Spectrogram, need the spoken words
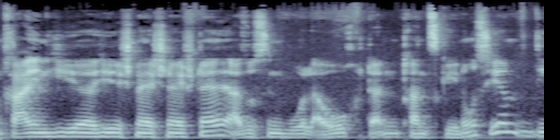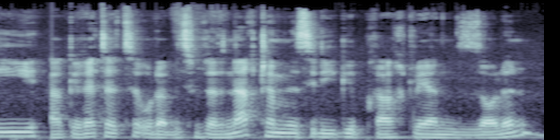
kommt rein hier, hier, schnell, schnell, schnell. Also sind wohl auch dann Transgenos hier, die gerettet oder beziehungsweise nach Terminal City gebracht werden sollen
